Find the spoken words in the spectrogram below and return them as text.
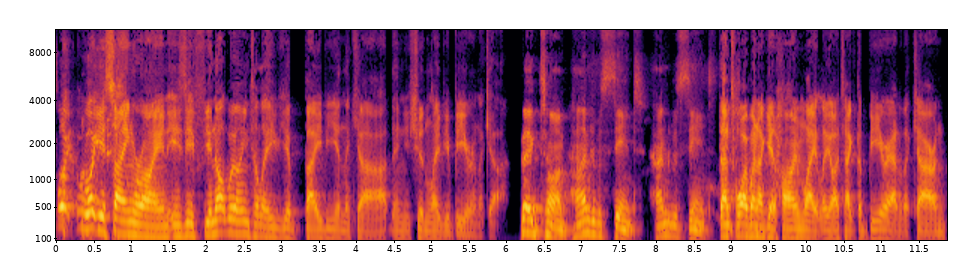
What, what you're saying, Ryan, is if you're not willing to leave your baby in the car, then you shouldn't leave your beer in the car. Big time, hundred percent, hundred percent. That's why when I get home lately, I take the beer out of the car and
